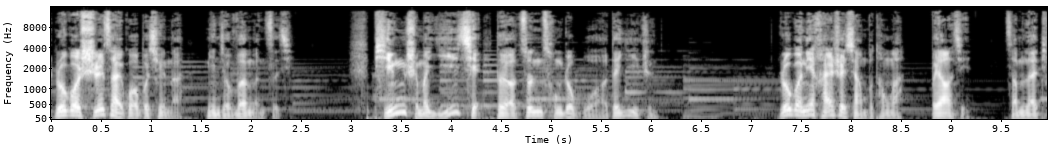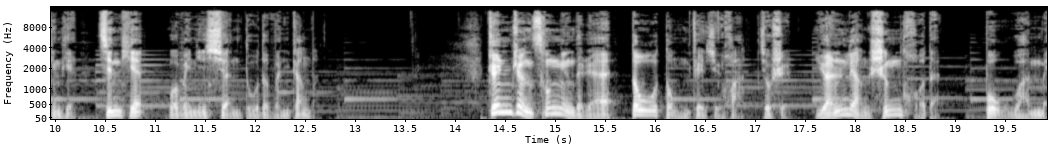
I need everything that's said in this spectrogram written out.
如果实在过不去呢，您就问问自己：凭什么一切都要遵从着我的意志呢？如果您还是想不通啊，不要紧，咱们来听听今天我为您选读的文章吧。真正聪明的人都懂这句话，就是原谅生活的不完美。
